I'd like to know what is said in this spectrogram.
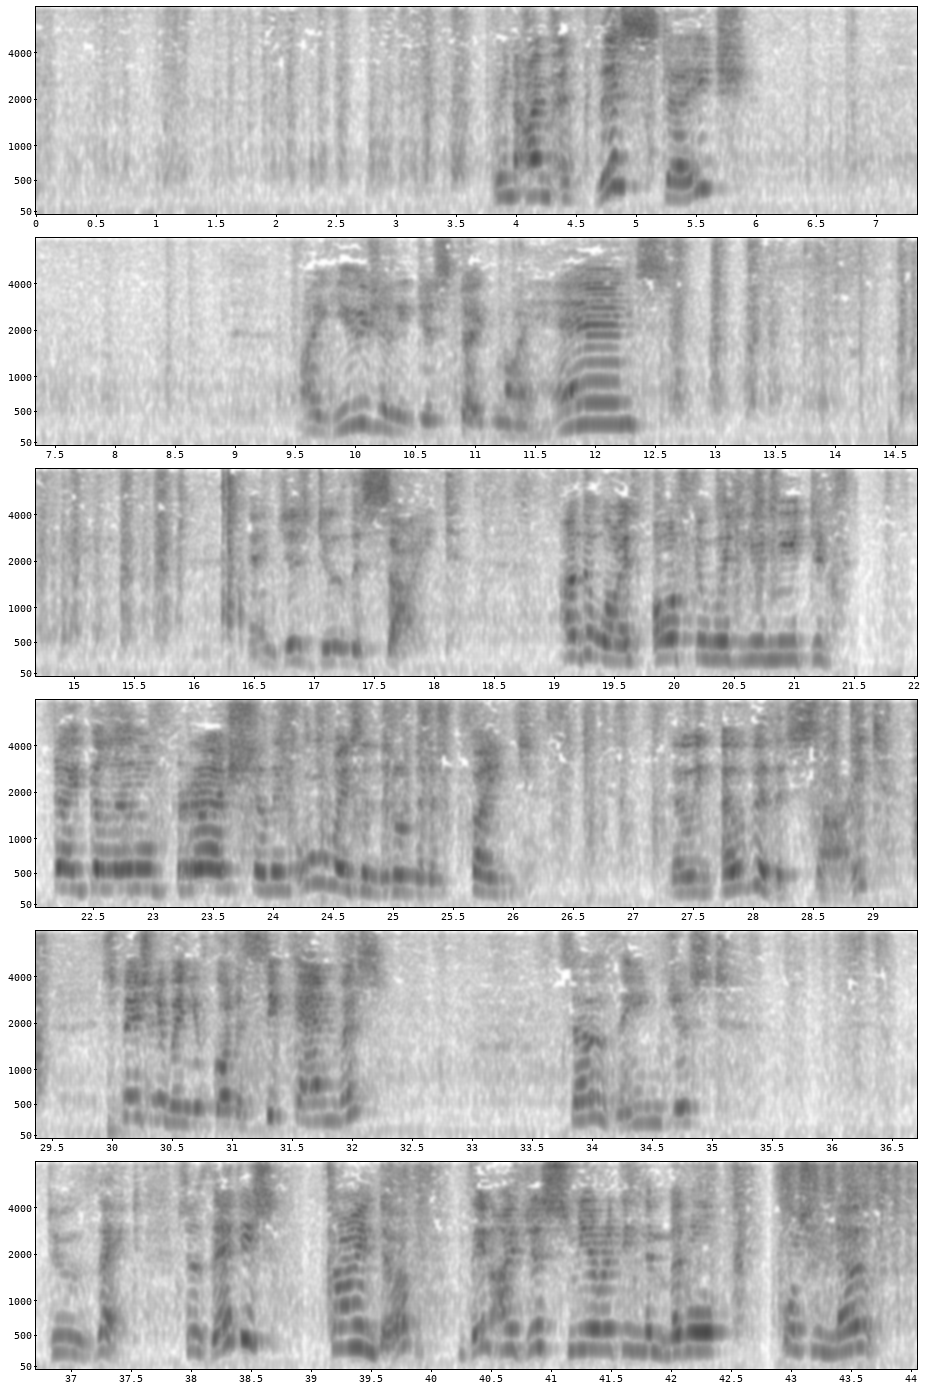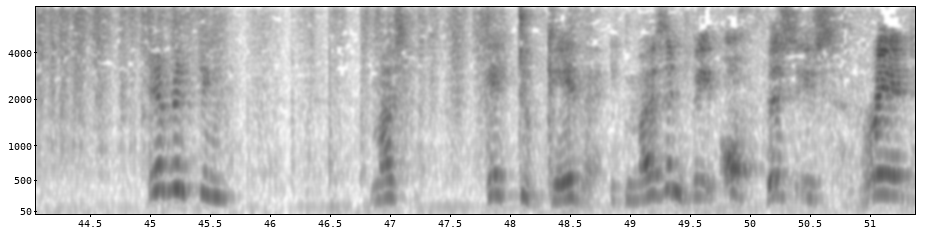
When I'm at this stage, I usually just take my hands and just do the side. Otherwise, afterwards, you need to take a little brush, so there's always a little bit of paint going over the side, especially when you've got a thick canvas. So then just do that. So that is kind of, then I just smear it in the middle, because you know, everything must get together. It mustn't be, oh, this is red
